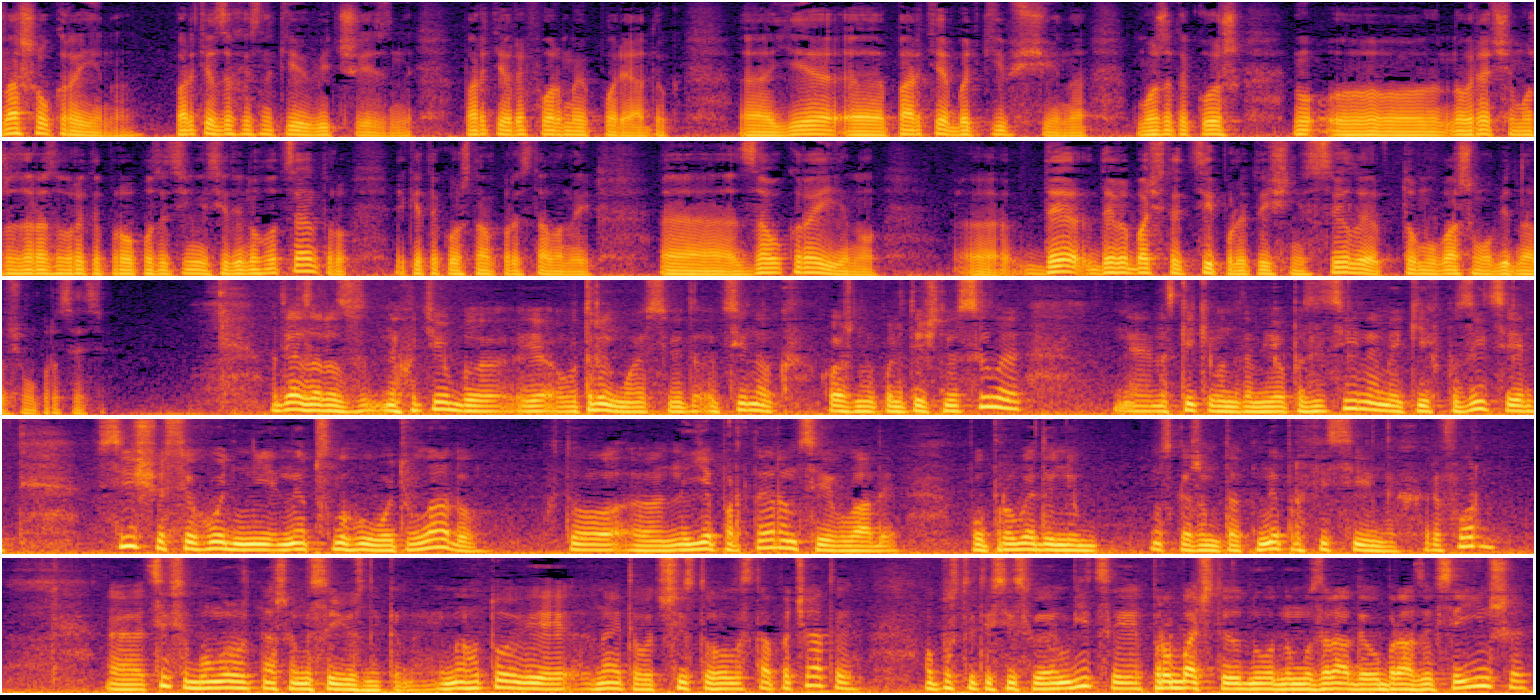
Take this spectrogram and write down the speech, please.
наша Україна, партія захисників вітчизни, партія реформи і порядок, е, є е, партія Батьківщина. Може також, ну е, навряд чи може зараз говорити про опозиційність єдиного центру, який також там представлений е, за Україну. Е, Де, де ви бачите ці політичні сили в тому вашому об'єднавчому процесі? От я зараз не хотів би, я утримуюсь від оцінок кожної політичної сили, е, наскільки вони там є опозиційними, які їх позиції. Всі, що сьогодні не обслуговують владу, хто е, не є партнером цієї влади по проведенню, ну скажімо так, непрофесійних реформ, е, ці всі можуть нашими союзниками. І ми готові, знаєте, от з чистого листа почати, опустити всі свої амбіції, пробачити одне одному зради, образи, все інше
